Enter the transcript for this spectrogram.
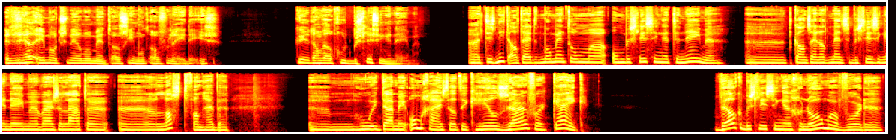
Het is een heel emotioneel moment als iemand overleden is. Kun je dan wel goed beslissingen nemen? Uh, het is niet altijd het moment om, uh, om beslissingen te nemen. Uh, het kan zijn dat mensen beslissingen nemen waar ze later last van hebben. Um, hoe ik daarmee omga is dat ik heel zuiver kijk welke beslissingen genomen worden,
